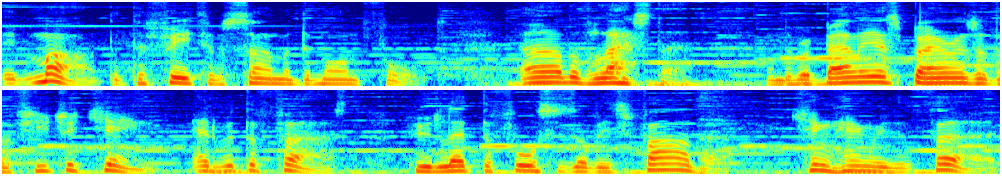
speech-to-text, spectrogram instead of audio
It marked the defeat of Simon de Montfort, Earl of Leicester, and the rebellious barons of the future king, Edward I, who led the forces of his father, King Henry III.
